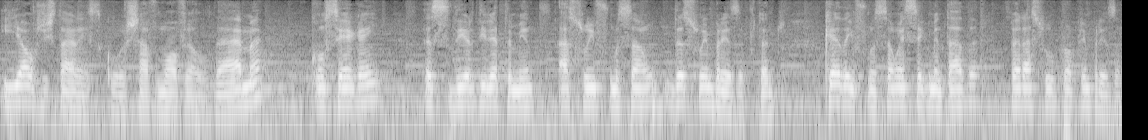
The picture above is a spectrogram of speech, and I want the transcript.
E ao registarem-se com a chave móvel da AMA, conseguem aceder diretamente à sua informação da sua empresa. Portanto, cada informação é segmentada para a sua própria empresa.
